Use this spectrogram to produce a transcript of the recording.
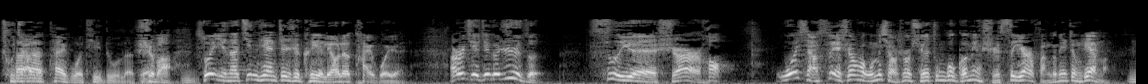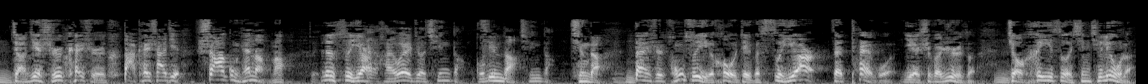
出家的，泰国剃度的，是吧？所以呢，今天真是可以聊聊泰国人，而且这个日子四月十二号。我想四月十号，我们小时候学中国革命史，四一二反革命政变嘛，蒋介石开始大开杀戒，杀共产党嘛。那四一二，海外叫清党，清党，清党，清党。但是从此以后，这个四一二在泰国也是个日子，叫黑色星期六了。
